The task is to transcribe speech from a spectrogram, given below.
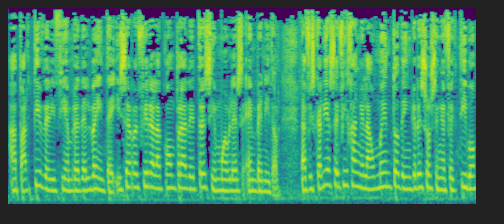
a partir de diciembre del 20 y se refiere a la compra de tres inmuebles en Benidorm. La Fiscalía se fija en el aumento de ingresos en efectivo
